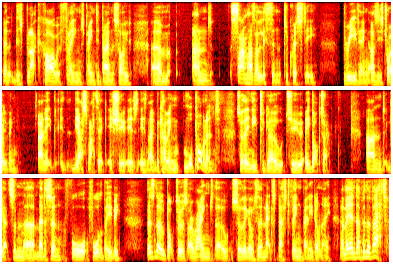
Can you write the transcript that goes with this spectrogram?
and this black car with flames painted down the side. Um, and Sam has a listen to Christy breathing as he's driving, and it, it- the asthmatic issue is is now becoming more prominent. So they need to go to a doctor and get some uh, medicine for for the baby. There's no doctors around though, so they go to the next best thing, Benny, don't they? And they end up in the vet.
